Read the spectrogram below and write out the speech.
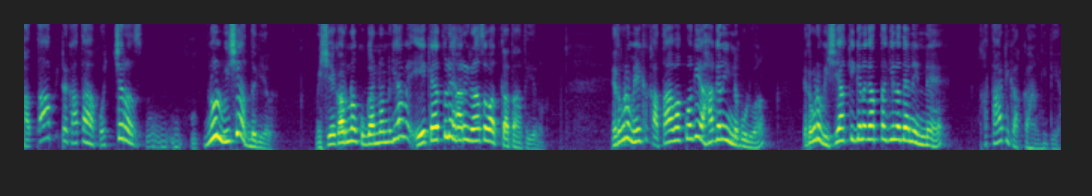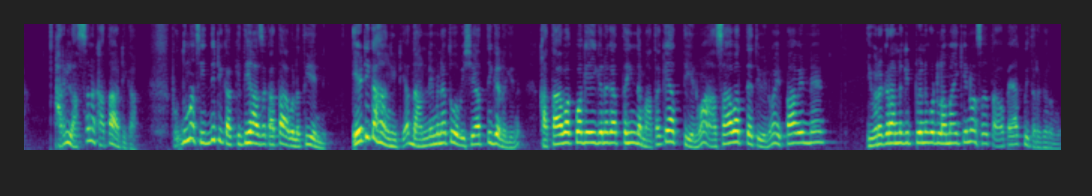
කතා පිට කතා කොච්චර මුල් විෂයක්ද කියලා. විෂය කරුණක් උගන්වන්න ගියාම ඒක ඇතුලේ හරි රසවත් කතා තියෙනවා. එතකොට මේක කතාවක් වගේ අහගෙන ඉන්න පුළුවන්. එතකොට විෂයක් ඉගෙන ගත්තා කියලා දැනෙන්නේ නැහැ. කතා ටිකක් අහන් හිටියා. හරි ලස්සන කතා ටිකක්. පුදුම සිද්ධි ටිකක් ඉතිහාස කතාවල තියෙන්නේ. ඒ ටික අහන් හිටියා දන්නේම නැතුව විෂයත් ඉගෙනගෙන කතාවක් වගේ ඉගෙන ගත්ත හින්දා මතකයක් තියෙනවා ආසාවක් ඇති වෙනවා එපා වෙන්නේ ඉවර කරන්න කිට් වෙනකොට ළමයි කියනවා සර් තව පැයක් විතර කරමු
